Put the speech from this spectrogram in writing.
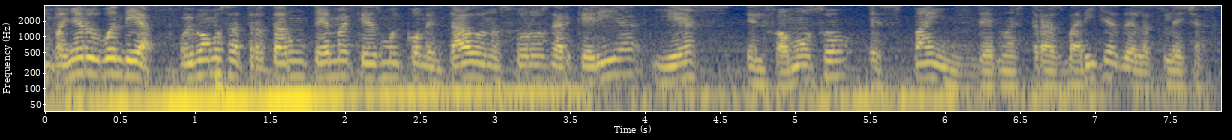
Compañeros, buen día. Hoy vamos a tratar un tema que es muy comentado en los foros de arquería y es el famoso spine de nuestras varillas de las flechas.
